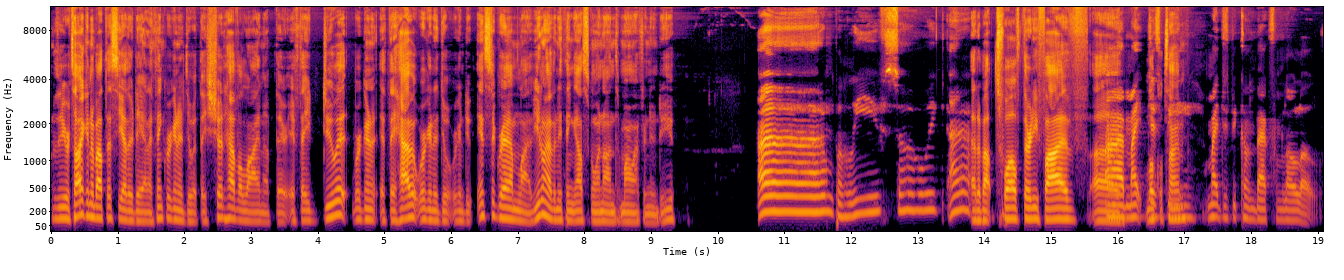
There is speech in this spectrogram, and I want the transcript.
We were talking about this the other day, and I think we're gonna do it. They should have a line up there. If they do it, we're gonna. If they have it, we're gonna do it. We're gonna do Instagram live. You don't have anything else going on tomorrow afternoon, do you? Uh, I don't believe so. We, I, At about twelve thirty-five. Uh, I might local just time? Be, might just be coming back from Lolo's.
